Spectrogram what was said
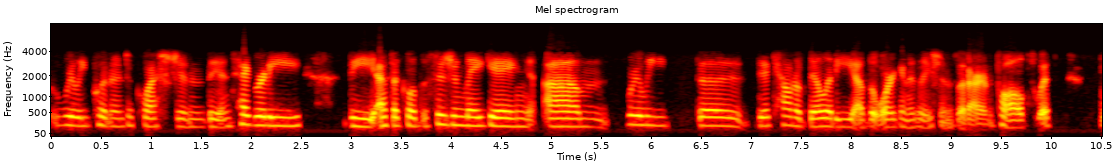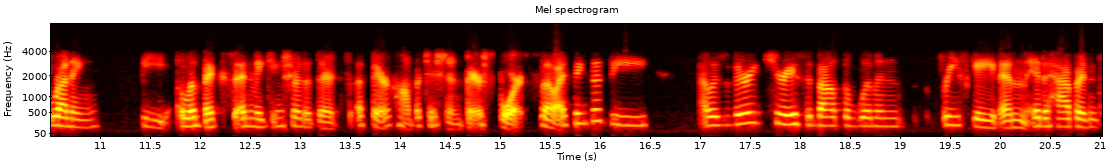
really put into question the integrity, the ethical decision making, um, really the the accountability of the organizations that are involved with running the Olympics and making sure that there's a fair competition, fair sport. So I think that the I was very curious about the women's free skate, and it happened,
